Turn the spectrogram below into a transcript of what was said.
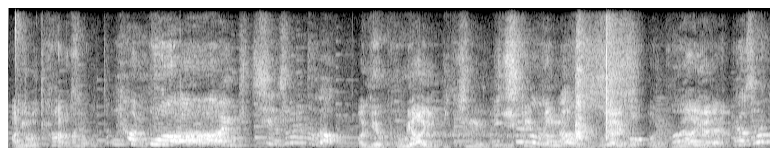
아니 어떻게 알았어? 어떻게 알아? 우와 이 미친 소름 돋아. 아 얘 뭐야 이 미친 미친놈인가? 이끼깡가 뭐야 이거? 아니 뭐야 얘? 야 소름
